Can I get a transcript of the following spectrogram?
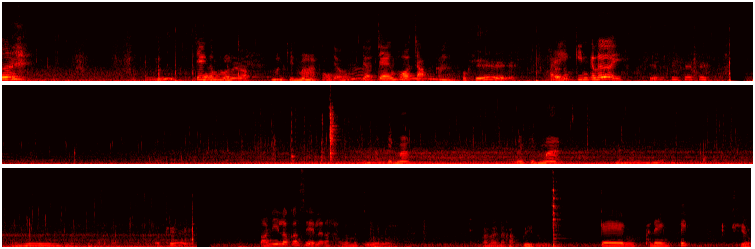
เอ้ยอืมแจ้งตำรวจหอมเลยอะน่ากินมากหอมเดี๋ยวมากเดี๋ยวแจ้งพ่อจับ โอเคไปกินกันเลย โอเคโอเคโอเคโอเคน่ากินมาก น่ากินมาก อืมโอเค ตอนนี้เราก็เสร็จแล้วนะคะ เรามากินกันเลย อะไรนะครับเป็นแกงพะแนงเฮ้ยเขียว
